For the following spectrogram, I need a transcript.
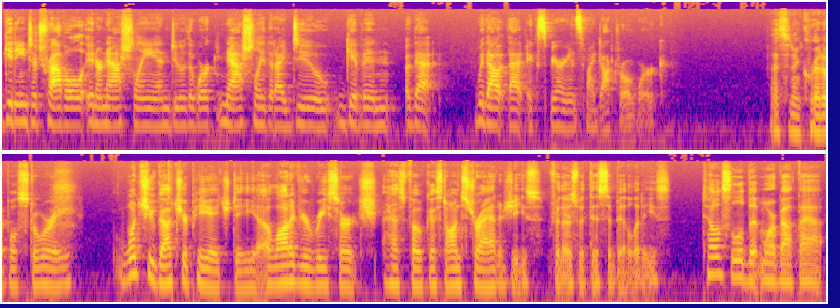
getting to travel internationally and do the work nationally that I do, given that without that experience, my doctoral work. That's an incredible story. Once you got your PhD, a lot of your research has focused on strategies for those with disabilities. Tell us a little bit more about that.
